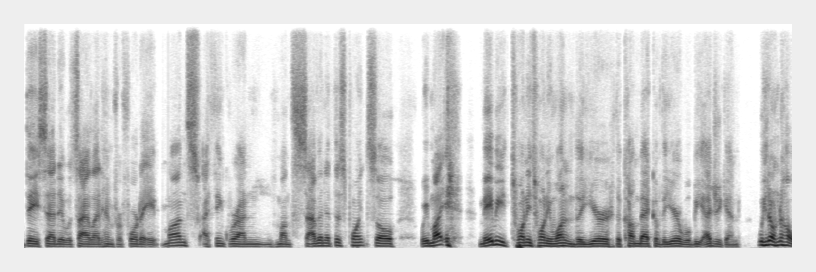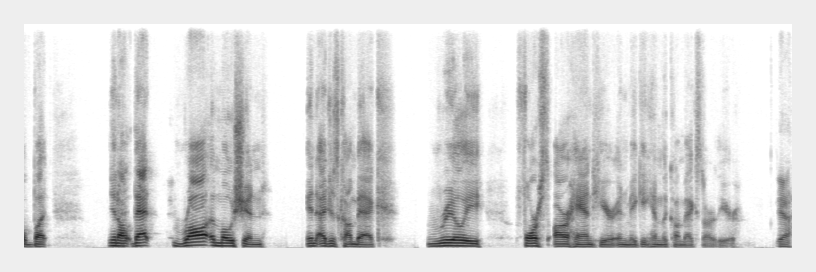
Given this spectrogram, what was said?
they said it would sideline him for four to eight months. I think we're on month seven at this point. So we might, maybe 2021, the year, the comeback of the year will be Edge again. We don't know. But, you know, that raw emotion in Edge's comeback really forced our hand here in making him the comeback star of the year. Yeah.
